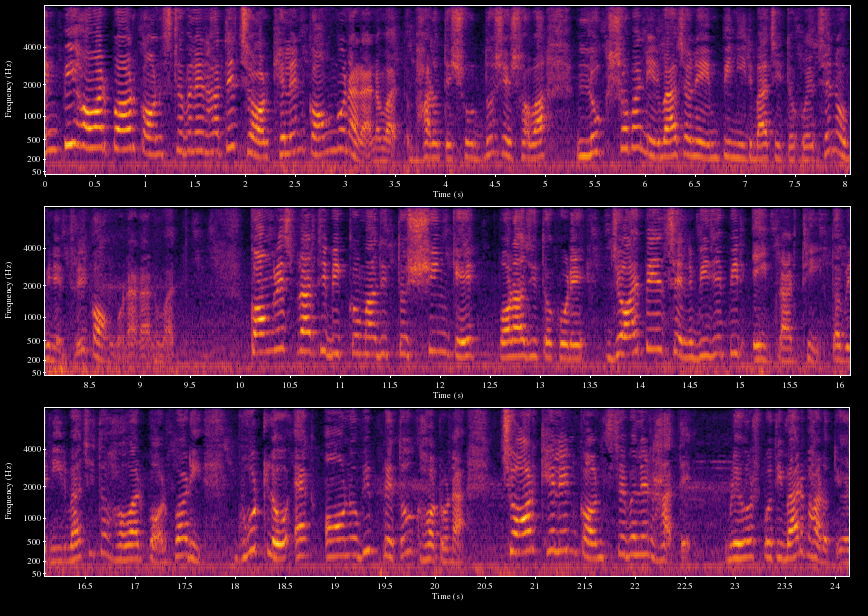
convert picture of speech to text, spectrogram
এমপি হওয়ার পর কনস্টেবলের হাতে চর খেলেন কঙ্গনা রানাওয়াত। ভারতে সদ্য শেষ হওয়া লোকসভা নির্বাচনে এমপি নির্বাচিত হয়েছেন অভিনেত্রী কঙ্গনা রানাওয়াত। কংগ্রেস প্রার্থী বিক্রমাদিত্য সিংকে পরাজিত করে জয় পেয়েছেন বিজেপির এই প্রার্থী। তবে নির্বাচিত হওয়ার পরপরই ঘটল এক অনভিপ্রেত ঘটনা। চর খেলেন কনস্টেবলের হাতে। বৃহস্পতিবার ভারতীয়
